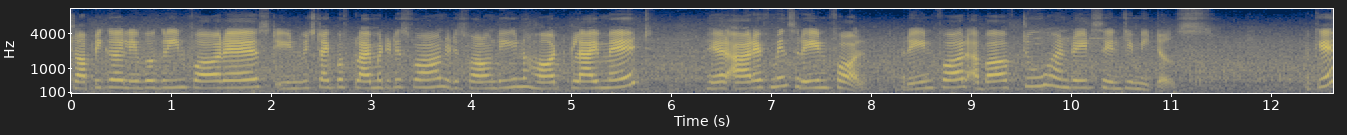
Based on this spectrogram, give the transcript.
Tropical evergreen forest. In which type of climate it is found? It is found in hot climate. Here RF means rainfall. Rainfall above 200 centimeters. Okay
